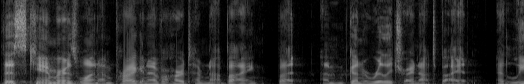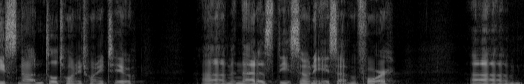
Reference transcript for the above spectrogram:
this camera is one I'm probably gonna have a hard time not buying, but I'm gonna really try not to buy it, at least not until 2022, um, and that is the Sony A7 IV. Um,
